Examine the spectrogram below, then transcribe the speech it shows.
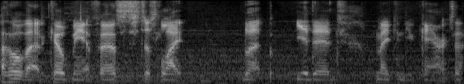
I thought that killed me at first, just like, blip, you did. Make a new character.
